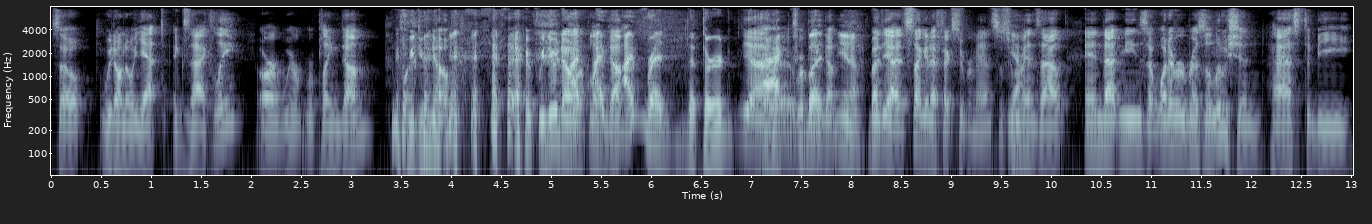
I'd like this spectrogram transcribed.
so we don't know yet exactly or we're, we're playing dumb if we do know if we do know we're playing dumb I've read the third yeah, act, we're but dumb. you know, but yeah, it's not going to affect Superman. So Superman's out, and that means that whatever resolution has to be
